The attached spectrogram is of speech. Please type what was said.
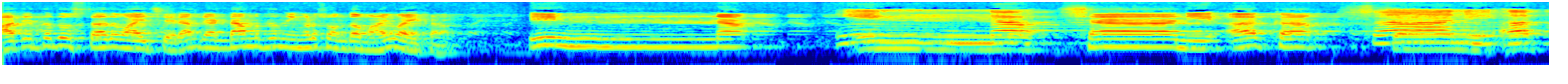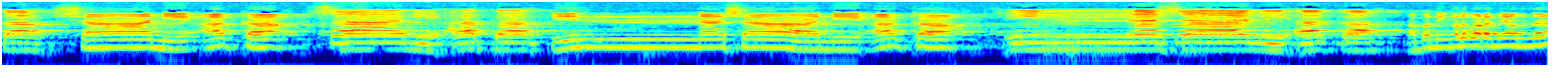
ആദ്യത്തത് ഉസ്താദ് വായിച്ചു തരാം. രണ്ടാമത്തത് നിങ്ങൾ സ്വന്തമായി വായിക്കണം. ഇന്ന ഇന്ന ഷാനി അക ഷാനി അക ഷാനി അക ഷാനി അക ഇന്ന ഷാനി അക ഇന്ന ഷാനി അക അപ്പൊ നിങ്ങൾ പറഞ്ഞ ഒന്ന്.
